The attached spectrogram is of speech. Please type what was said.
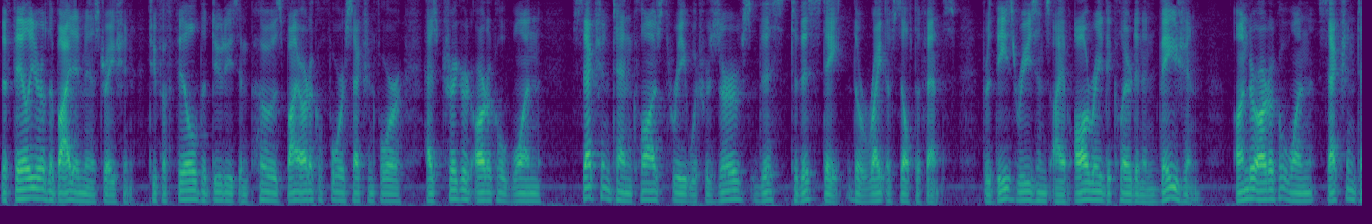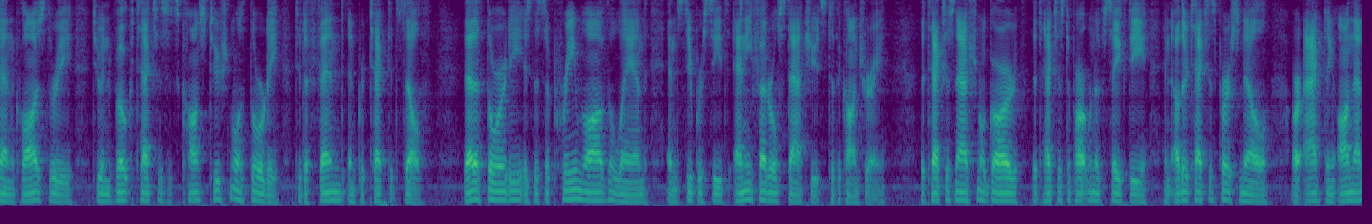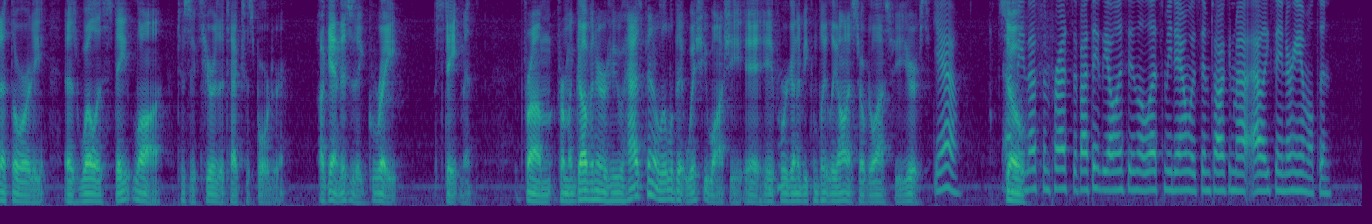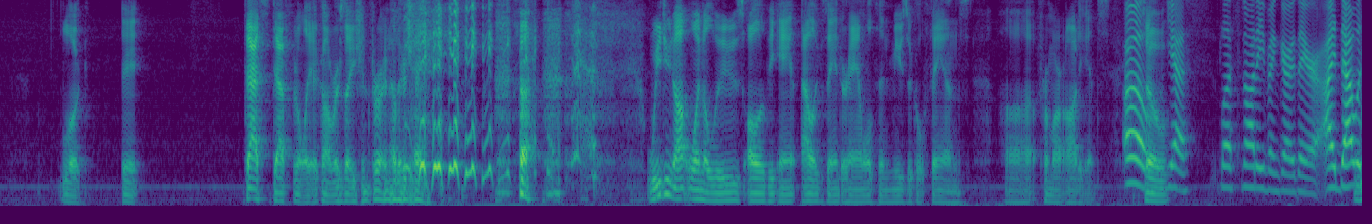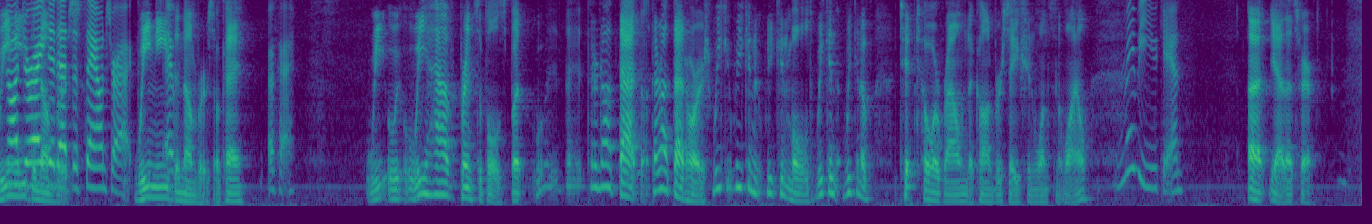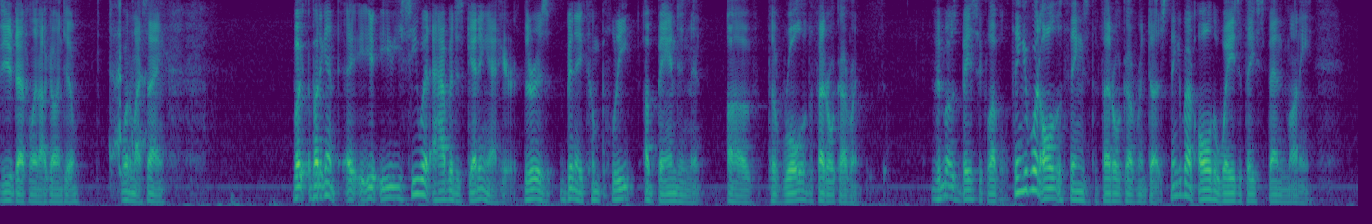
The failure of the Biden administration to fulfill the duties imposed by Article 4, Section 4 has triggered Article 1, Section 10, Clause 3, which reserves this to this state the right of self defense. For these reasons, I have already declared an invasion under Article 1, Section 10, Clause 3 to invoke Texas's constitutional authority to defend and protect itself. That authority is the supreme law of the land and supersedes any federal statutes to the contrary. The Texas National Guard, the Texas Department of Safety, and other Texas personnel are acting on that authority as well as state law to secure the Texas border. Again, this is a great statement from from a governor who has been a little bit wishy washy, if mm-hmm. we're going to be completely honest, over the last few years. Yeah. So I mean, that's impressive. I think the only thing that lets me down was him talking about Alexander Hamilton. look, it that's definitely a conversation for another day. we do not want to lose all of the Alexander Hamilton musical fans uh, from our audience. Oh, so yes. Let's not even go there. I that was not need the directed at the soundtrack. we need Uh, the numbers, okay? Okay. We, we we have principles, but they- they're not that they're not that harsh. We can we can we can mold. We can we can tiptoe around a conversation once in a while. Maybe you can. Uh, yeah, that's fair. You're definitely not going to. What am I saying? But but again, uh, you, you see what Abbott is getting at here. There has been a complete abandonment of the role of the federal government, the most basic level. Think of what all the things the federal government does. Think about all the ways that they spend money.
